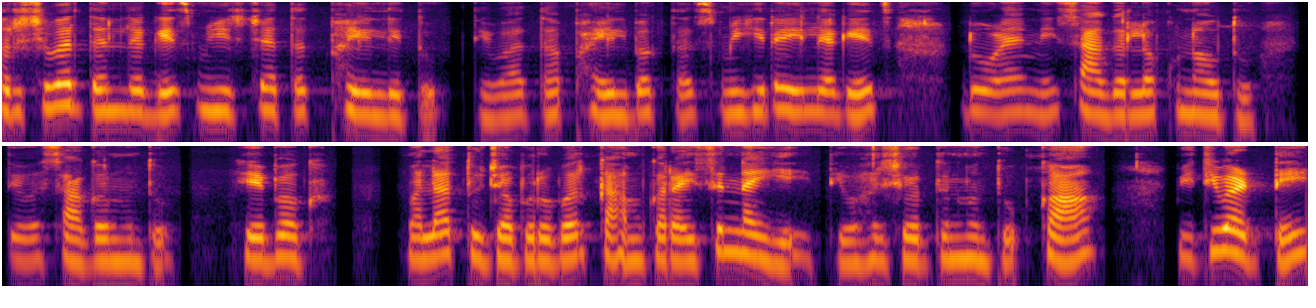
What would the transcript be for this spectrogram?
हर्षवर्धन लगेच मिहीरच्या हातात फाईल देतो. तेव्हा आता फाईल बघताच मिहीरही लगेच डोळ्यांनी सागरला खुणावतो. तेव्हा सागर म्हणतो हे बघ मला तुझ्याबरोबर काम करायचं नाही आहे तेव्हा हर्षवर्धन म्हणतो का? भीती वाटते?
